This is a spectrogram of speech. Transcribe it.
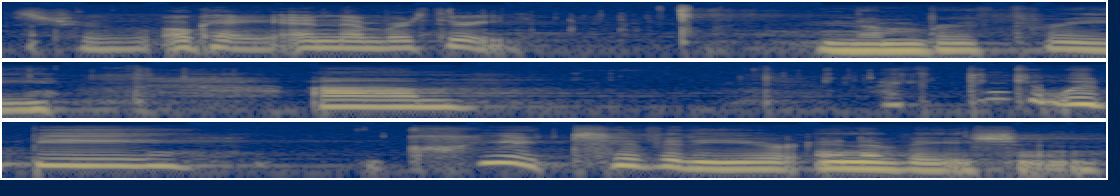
It's true. Okay, and number three. Number three, um, I think it would be creativity or innovation.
